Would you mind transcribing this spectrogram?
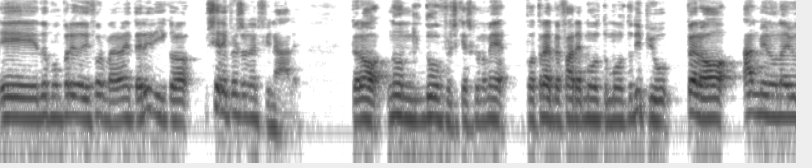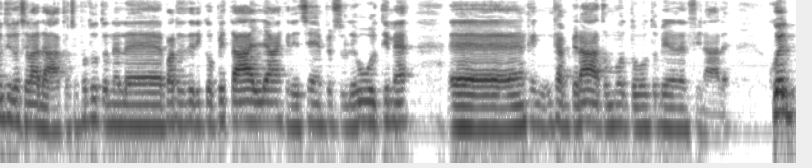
e dopo un periodo di forma veramente ridicolo si è ripreso nel finale. Però non il Dumfries che secondo me potrebbe fare molto molto di più, però almeno un aiutino ce l'ha dato, soprattutto nelle partite di Coppa Italia, anche di Champions, le ultime, eh, anche in campionato molto molto bene nel finale. Quel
